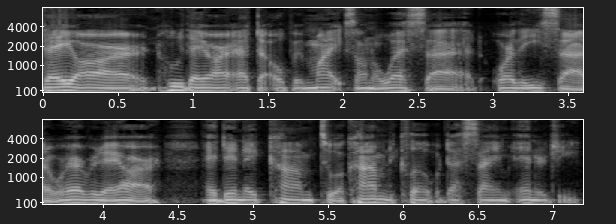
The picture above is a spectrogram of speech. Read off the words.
they are who they are at the open mics on the west side or the east side or wherever they are and then they come to a comedy club with that same energy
